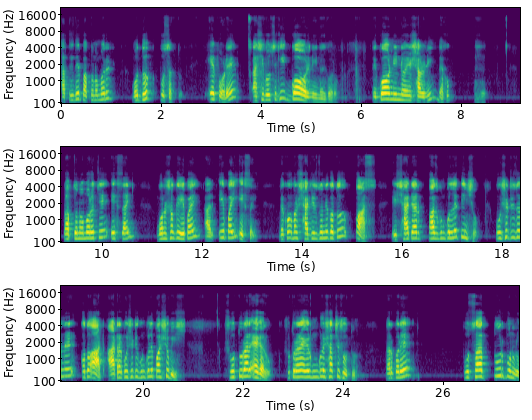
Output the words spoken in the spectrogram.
ছাত্রীদের প্রাপ্ত নম্বরের মধ্যক পঁচাত্তর। এরপরে আশি বলছে কি, গড় নির্ণয় করো। তো গড় নির্ণয়ের সারণী, দেখো, প্রাপ্ত নম্বর হচ্ছে এক্স আই গণসংখ্যা এ পাই আর এ পাই এক্স আই দেখো, আমার ষাটের জন্য কত? পাঁচ। এই ষাট আর পাঁচ গুণ করলে তিনশো। পঁয়ষট্টির জন্য কত? আট। আট আর পঁয়ষট্টি গুণ করলে পাঁচশো বিশ। সত্তর আর এগারো। সত্তর আর এগারো গুণ করলে সাতশো সত্তর। তারপরে পঁচাত্তর পনেরো।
